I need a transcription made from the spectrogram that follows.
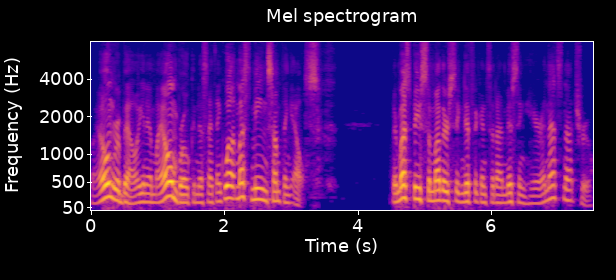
my own rebellion and my own brokenness, I think, well, it must mean something else. There must be some other significance that I'm missing here, and that's not true.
